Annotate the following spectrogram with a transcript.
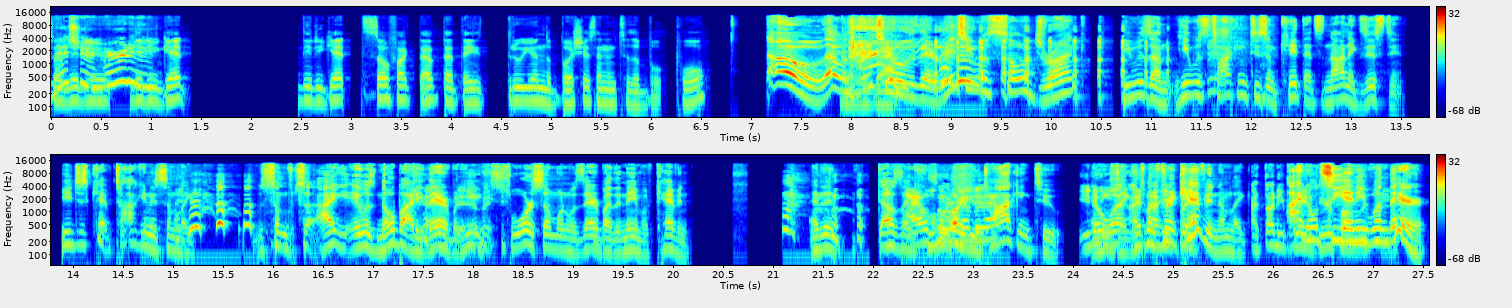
That did shit you hurt did you get did you get so fucked up that they threw you in the bushes and into the bu- pool? No, that was Richie over there. Richie was so drunk. He was um he was talking to some kid that's non-existent. He just kept talking to some like some, so I it was nobody there, but he swore someone was there by the name of Kevin. And then I was like, I "Who are you that. talking to?" You and know he's what? like, I "It's my friend played- Kevin." I'm like, I thought he. "I don't see anyone there."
